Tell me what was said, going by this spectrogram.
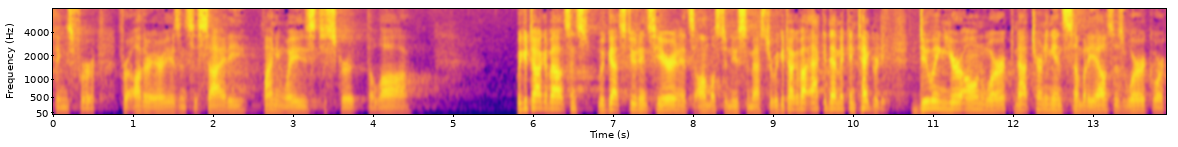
things for, for other areas in society, finding ways to skirt the law. We could talk about, since we've got students here and it's almost a new semester, we could talk about academic integrity, doing your own work, not turning in somebody else's work or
